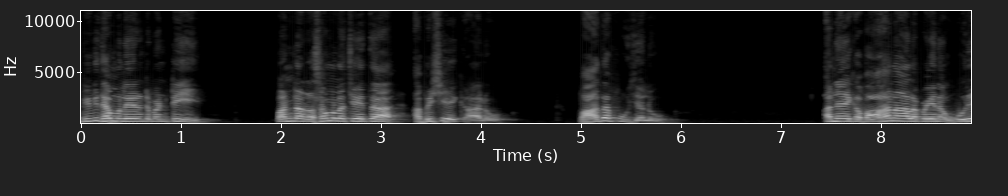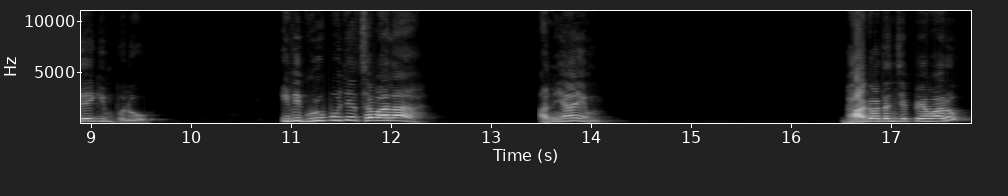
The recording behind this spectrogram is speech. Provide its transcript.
వివిధములైనటువంటి పండ రసముల చేత అభిషేకాలు పాదపూజలు అనేక వాహనాలపైన ఊరేగింపులు. ఇవి గురు పూజోత్సవాలా అన్యాయం. భాగవతం చెప్పేవారు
